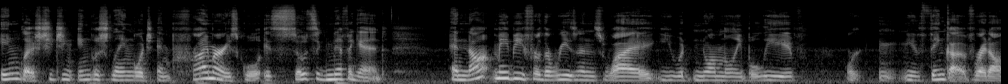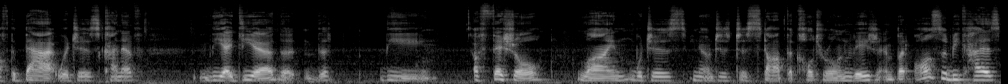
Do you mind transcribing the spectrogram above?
English, teaching English language in primary school is so significant, and not maybe for the reasons why you would normally believe or you think of right off the bat, which is kind of the idea, the the the official line, which is you know just to stop the cultural invasion, but also because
